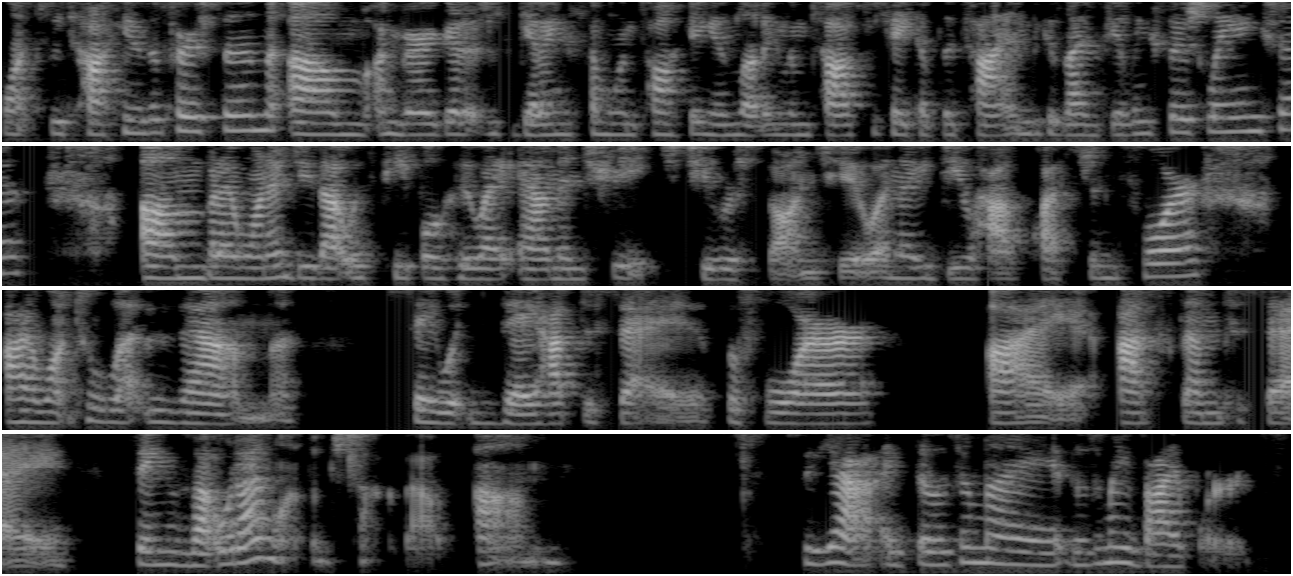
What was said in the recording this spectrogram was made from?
want to be talking to the person. Um, I'm very good at just getting someone talking and letting them talk to take up the time because I'm feeling socially anxious. Um, but I want to do that with people who I am intrigued to respond to and I do have questions for. I want to let them say what they have to say before I ask them to say things about what I want them to talk about. Um, so yeah, I, those are my those are my vibe words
